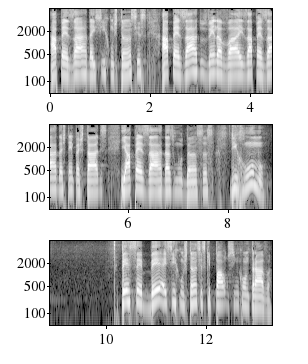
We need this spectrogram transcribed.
apesar das circunstâncias, apesar dos vendavais, apesar das tempestades e apesar das mudanças de rumo. Perceber as circunstâncias que Paulo se encontrava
